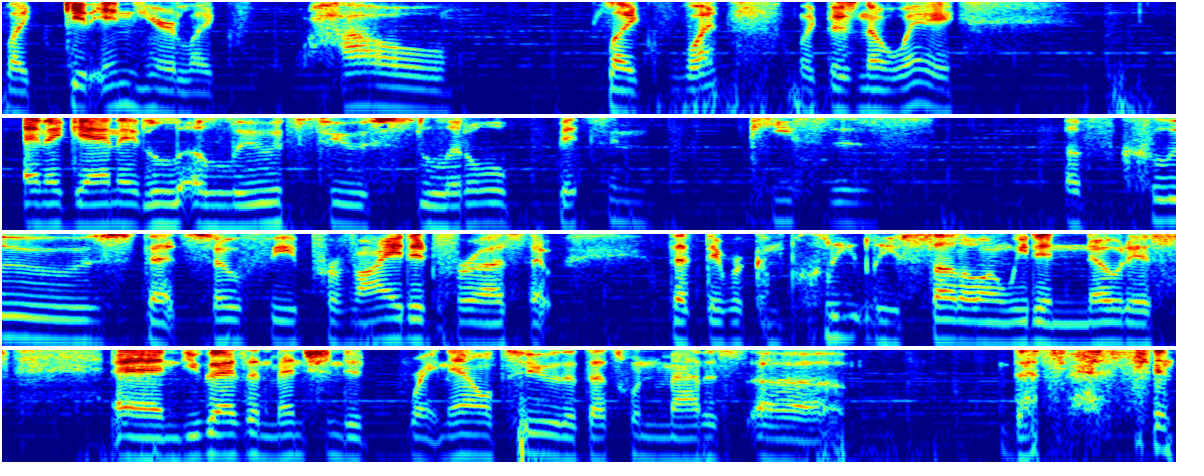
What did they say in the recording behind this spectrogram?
like get in here? Like, how? Like, what? Like, there's no way." And again, it l- alludes to little bits and pieces of clues that Sophie provided for us that that they were completely subtle and we didn't notice. And you guys had mentioned it right now too that that's when Madison. Uh, that's Madison.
